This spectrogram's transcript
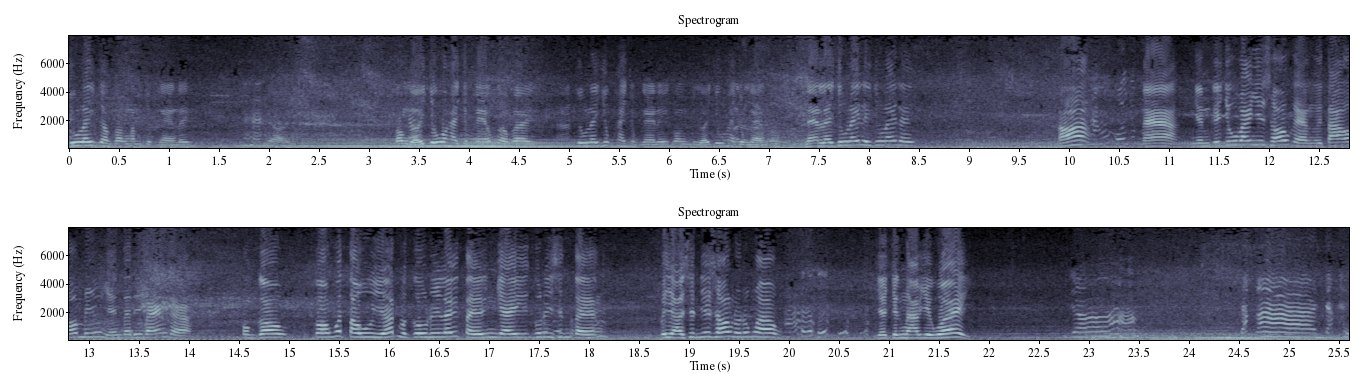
Chú lấy cho con 50 ngàn đi. Rồi. Con gửi chú 20 ngàn uống cà phê Chú lấy giúp 20 ngàn đi con gửi chú 20 ngàn. Nè lấy chú lấy đi chú lấy đi Đó. Nè nhìn cái chú bán giấy số kìa Người ta ốm yếu vậy người ta đi bán kìa. Còn cô Cô không có tu gì hết mà cô đi lấy tiền vậy Cô đi xin tiền. Bây giờ xin giấy số nữa đúng không? Giờ chừng nào về quê? Giờ hả chắc à, chắc thì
